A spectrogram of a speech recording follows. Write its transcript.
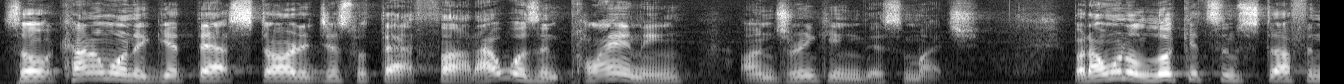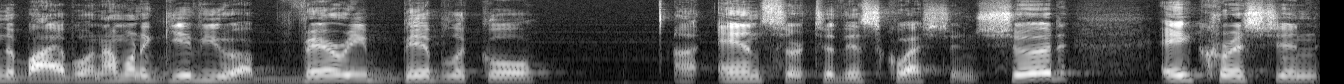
So I kind of want to get that started just with that thought. I wasn't planning on drinking this much. But I want to look at some stuff in the Bible, and I want to give you a very biblical uh, answer to this question Should a Christian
